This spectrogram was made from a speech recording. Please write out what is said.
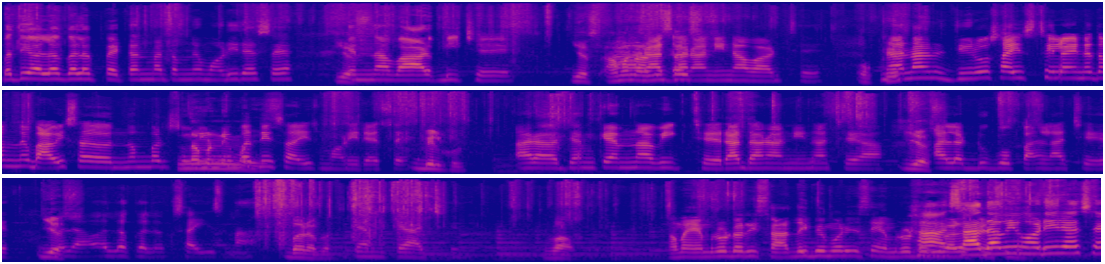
બધી અલગ અલગ પેટર્નમાં તમને મળી રહેશે એમના વાળ બી છે યસ આમાં નાની રાધા રાણીના વાળ છે. નાના ઝીરો સાઈઝથી લઈને તમને બાવીસ નંબર સુધીની બધી સાઈઝ મળી રહેશે. બિલકુલ. આ જેમ કે એમના વીક છે રાધા રાણીના છે આ આ લડ્ડુ ગોપાલના છે બધા અલગ અલગ સાઈઝમાં બરાબર. જેમ કે આ છે. વાવ. આમાં એમ્બ્રોડરી સાદી બી મળી જશે એમ્બ્રોડરી વાળા સાદા બી મળી રહેશે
